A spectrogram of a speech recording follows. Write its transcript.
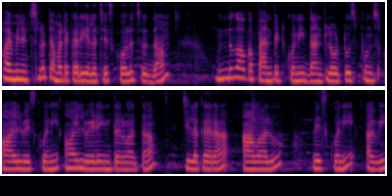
ఫైవ్ మినిట్స్లో టమాటా కర్రీ ఎలా చేసుకోవాలో చూద్దాం. ముందుగా ఒక ప్యాన్ పెట్టుకొని దాంట్లో టూ స్పూన్స్ ఆయిల్ వేసుకొని ఆయిల్ వేడైన తర్వాత జీలకర్ర ఆవాలు వేసుకొని అవి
